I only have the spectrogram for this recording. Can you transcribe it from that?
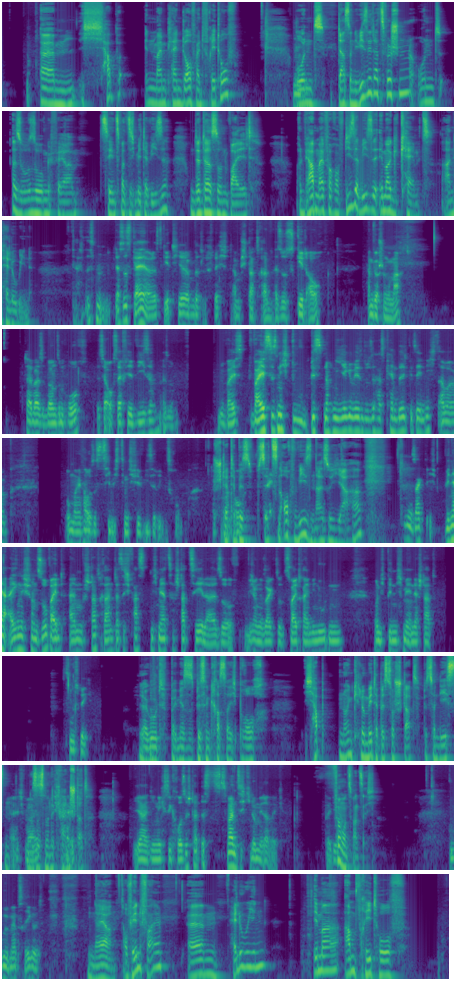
ähm, ich habe in meinem kleinen Dorf einen Friedhof Mhm. und da ist so eine Wiese dazwischen und also so ungefähr 10, 20 Meter Wiese und dahinter ist so ein Wald. Und wir haben einfach auf dieser Wiese immer gecampt an Halloween. Das ist, ein- das ist geil, aber das geht hier ein bisschen schlecht am Stadtrand. Also es geht auch. Haben wir auch schon gemacht. Teilweise bei uns im Hof ist ja auch sehr viel Wiese. Also du weißt, du weißt es nicht, du bist noch nie hier gewesen, du hast kein Bild gesehen, nichts, aber um mein Haus ist ziemlich, ziemlich viel Wiese ringsrum. Da man Städte besitzen auch Wiesen, also ja. Wie gesagt, ich bin ja eigentlich schon so weit am Stadtrand, dass ich fast nicht mehr zur Stadt zähle. Also, wie schon gesagt, so zwei, drei Minuten und ich bin nicht mehr in der Stadt. Fußweg. Ja gut, bei mir ist es ein bisschen krasser. Ich brauche, ich habe neun Kilometer bis zur Stadt, bis zur nächsten. Ja, ich und das weiß, ist nur eine kleine weiß. Stadt. Ja, die nächste große Stadt ist 20 Kilometer weg. Bei dir. 25. Google Maps regelt. Naja, auf jeden Fall. Ähm, Halloween immer am Friedhof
